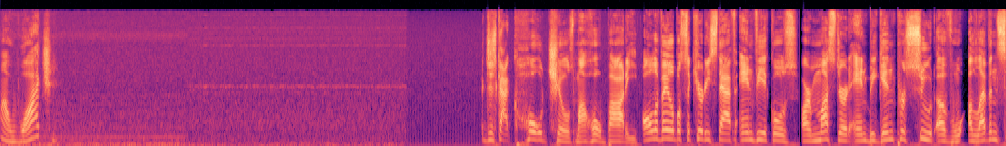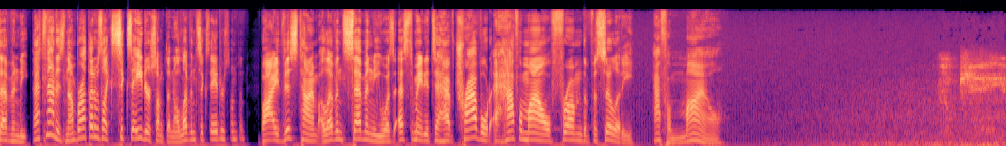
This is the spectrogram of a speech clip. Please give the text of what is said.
Am I watching? I just got cold chills my whole body. All available security staff and vehicles are mustered and begin pursuit of 1170. That's not his number. I thought it was like 68 or something. 1168 or something. By this time, 1170 was estimated to have traveled a half a mile from the facility. Half a mile? Okay,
